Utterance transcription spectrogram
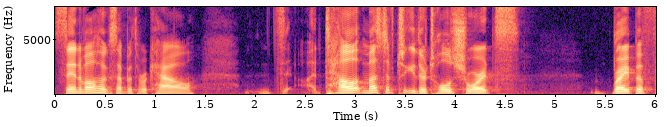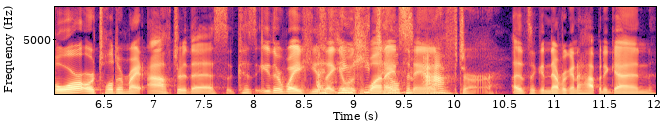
Sandoval hooks up with Raquel. T- Tell must have t- either told Schwartz right before or told him right after this because either way he's I like it was one night stand. after. it's like never gonna happen again.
